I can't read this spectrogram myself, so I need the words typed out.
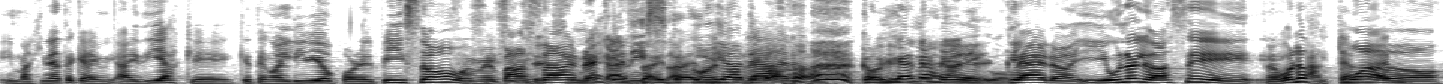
imagínate que hay, hay días que, que tengo el livio por el piso, pues sí, me sí, pasa, se- se no es que estoy todo el día como- con Es ganas de... Claro, y uno lo hace Pero vos lo fuiste a ver. actuado.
